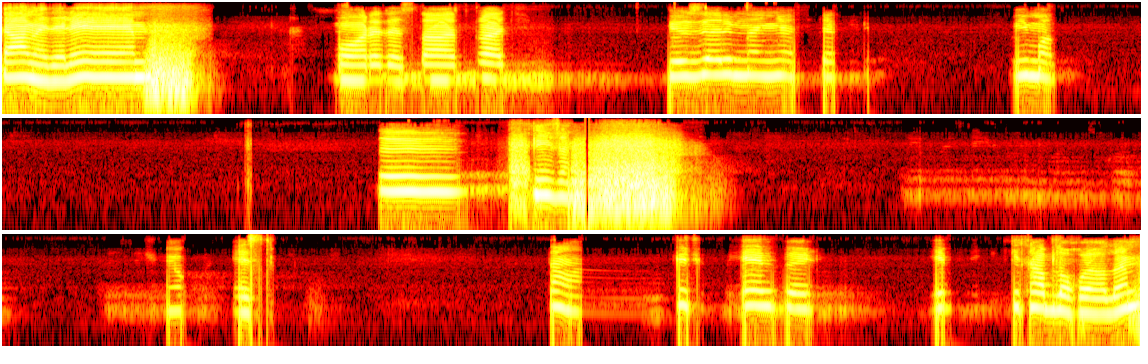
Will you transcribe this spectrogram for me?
Devam edelim. Bu arada saat kaç? Gözlerimden yaş geldi. Uyumadım. Ee, neyse. Yok. Es. Tamam. Küçük bir ev böyle. İki tablo koyalım.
